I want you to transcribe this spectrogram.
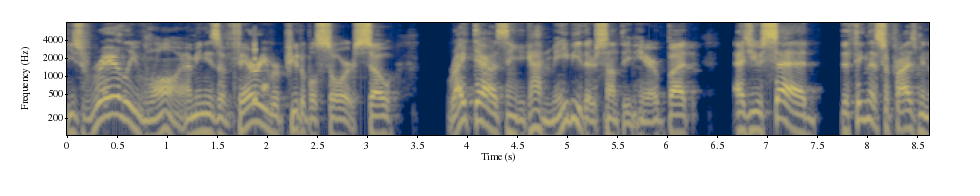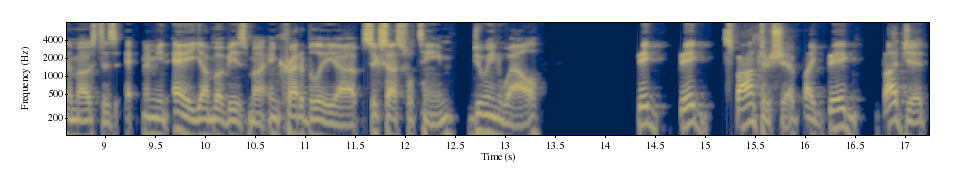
He's rarely wrong. I mean, he's a very yeah. reputable source. So right there, I was thinking, God, maybe there's something here. But as you said, the thing that surprised me the most is, I mean, a Jumbo Visma, incredibly uh, successful team, doing well, big big sponsorship, like big budget,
